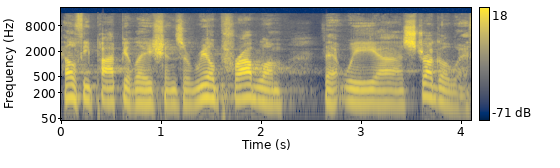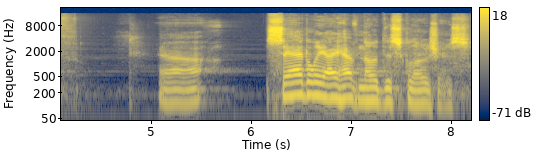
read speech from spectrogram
healthy populations, a real problem that we uh, struggle with. Uh, sadly, I have no disclosures.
